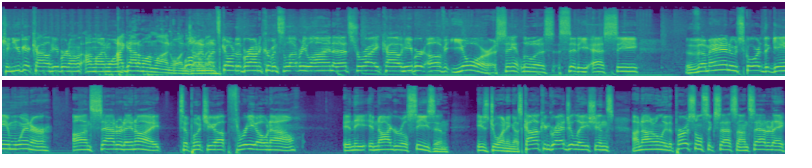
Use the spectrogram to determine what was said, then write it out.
can you get Kyle Hiebert on, on line one? I got him on line one, Well, gentlemen. then let's go to the Brown and Krugman celebrity line. That's right, Kyle Hiebert of your St. Louis City SC, the man who scored the game winner on Saturday night to put you up 3-0 now in the inaugural season is joining us. Kyle, congratulations on not only the personal success on Saturday,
